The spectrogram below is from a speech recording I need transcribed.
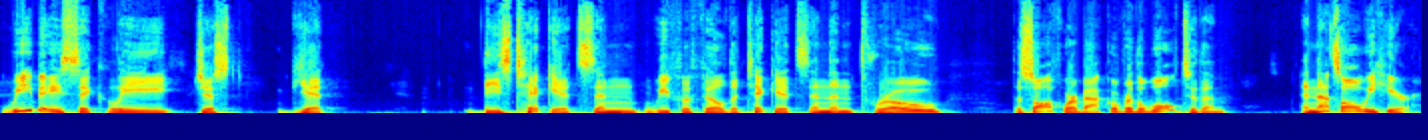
We basically just get these tickets and we fulfill the tickets and then throw the software back over the wall to them. And that's all we hear.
